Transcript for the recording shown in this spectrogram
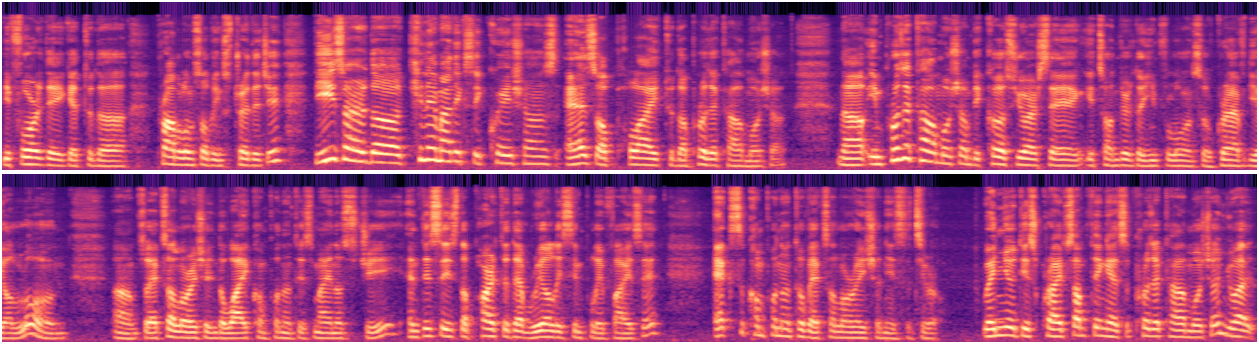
before they get to the problem-solving strategy. These are the kinematics equations as applied to the projectile motion. Now, in projectile motion, because you are saying it's under the influence of gravity alone, um, so acceleration in the y component is minus g, and this is the part that really simplifies it. x component of acceleration is zero. When you describe something as projectile motion, you are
